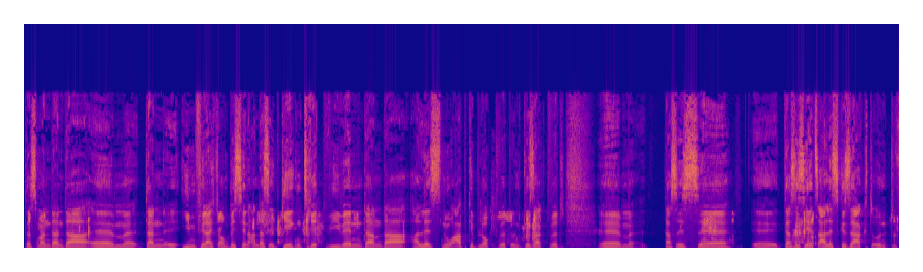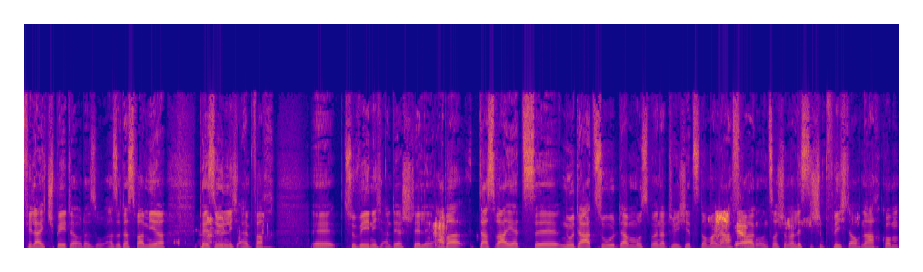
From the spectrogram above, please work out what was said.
dass man dann da ähm, dann äh, ihm vielleicht auch ein bisschen anders entgegentritt, wie wenn dann da alles nur abgeblockt wird und gesagt wird, ähm, das ist äh, äh, das ist jetzt alles gesagt und vielleicht später oder so. Also das war mir persönlich einfach äh, zu wenig an der Stelle. Aber das war jetzt äh, nur dazu, da muss man natürlich jetzt nochmal nachfragen, ja. unserer journalistischen Pflicht auch nachkommen.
